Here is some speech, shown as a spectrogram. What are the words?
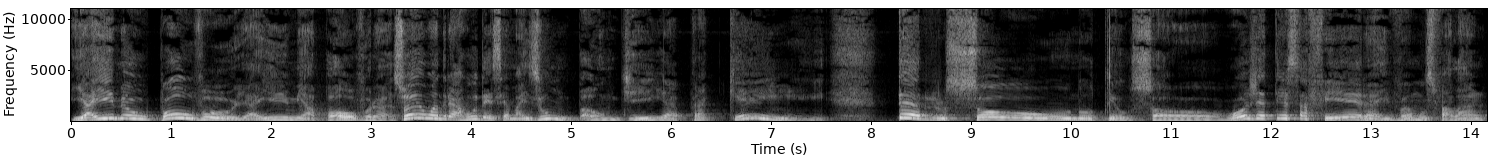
E aí, meu povo? E aí, minha pólvora? Sou eu, André Arruda, esse é mais um Bom Dia pra quem? Terçou no teu sol. Hoje é terça-feira e vamos falar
